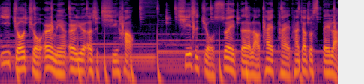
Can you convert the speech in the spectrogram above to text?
一九九二年二月二十七号，七十九岁的老太太，她叫做 Stella。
